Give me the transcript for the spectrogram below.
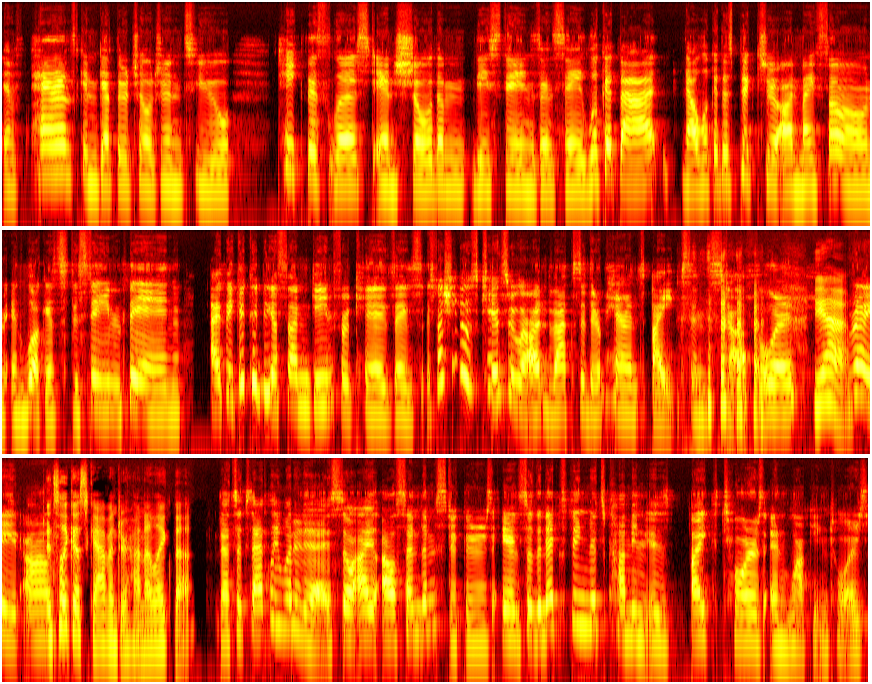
If parents can get their children to take this list and show them these things and say, look at that. Now look at this picture on my phone and look, it's the same thing. I think it could be a fun game for kids, especially those kids who are on the backs of their parents' bikes and stuff. or yeah, right. Um, it's like a scavenger hunt. I like that. That's exactly what it is. So I, I'll send them stickers. And so the next thing that's coming is bike tours and walking tours.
